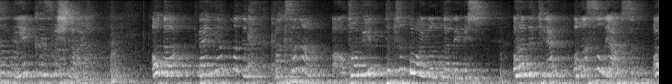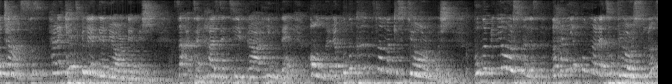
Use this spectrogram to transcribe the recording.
Yaptın diye kızmışlar. O da ben yapmadım. Baksana balto büyük putun boynunda demiş. Oradakiler o nasıl yapsın? O cansız hareket bile edemiyor demiş. Zaten Hazreti İbrahim de onlara bunu kanıtlamak istiyormuş. Bunu biliyorsanız daha niye bunlara tapıyorsunuz?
